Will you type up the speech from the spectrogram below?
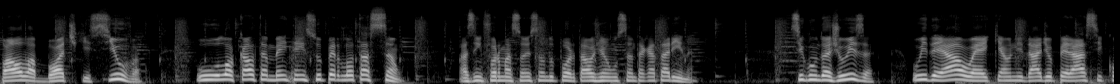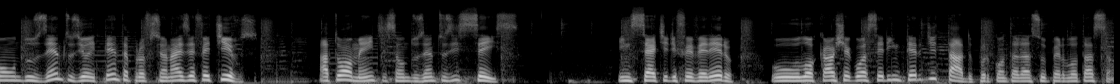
Paula Botke Silva, o local também tem superlotação. As informações são do portal G1 Santa Catarina. Segundo a juíza, o ideal é que a unidade operasse com 280 profissionais efetivos. Atualmente são 206. Em 7 de fevereiro, o local chegou a ser interditado por conta da superlotação.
